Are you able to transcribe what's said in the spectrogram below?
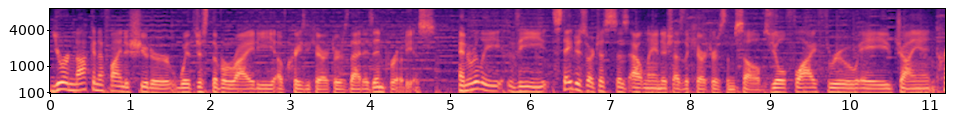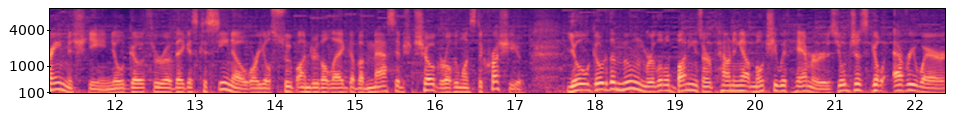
you're not going to find a shooter with just the variety of crazy characters that is in Parodius. And really, the stages are just as outlandish as the characters themselves. You'll fly through a giant crane machine, you'll go through a Vegas casino or you'll swoop under the leg of a massive showgirl who wants to crush you. You'll go to the moon where little bunnies are pounding out mochi with hammers. You'll just go everywhere,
